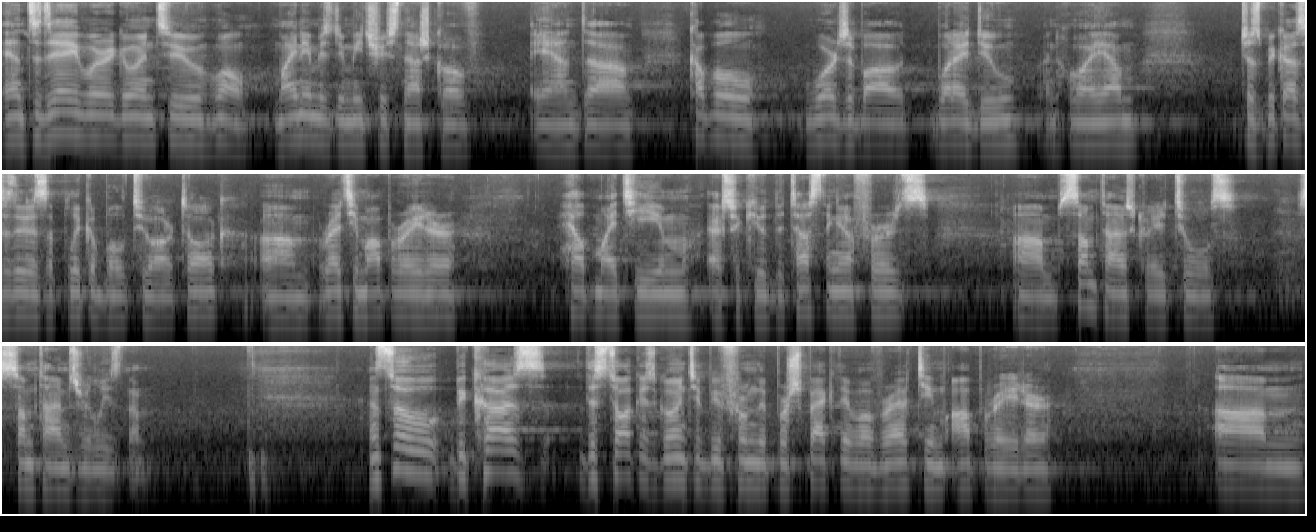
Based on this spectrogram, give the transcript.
And today we're going to, well, my name is Dmitry Snashkov and uh, a couple words about what I do and who I am, just because it is applicable to our talk. Um, Red Team operator, help my team execute the testing efforts, um, sometimes create tools, sometimes release them. And so because this talk is going to be from the perspective of Red Team operator, um,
